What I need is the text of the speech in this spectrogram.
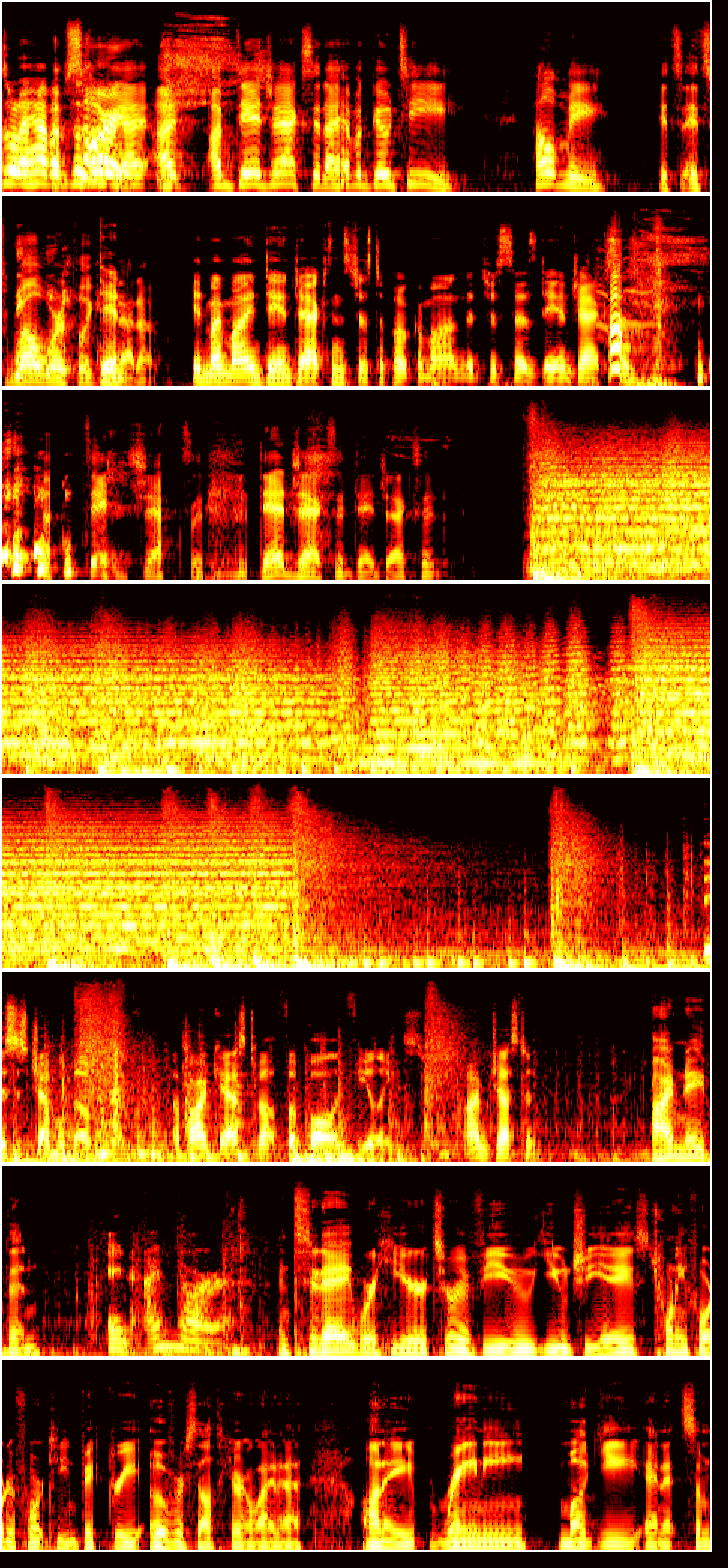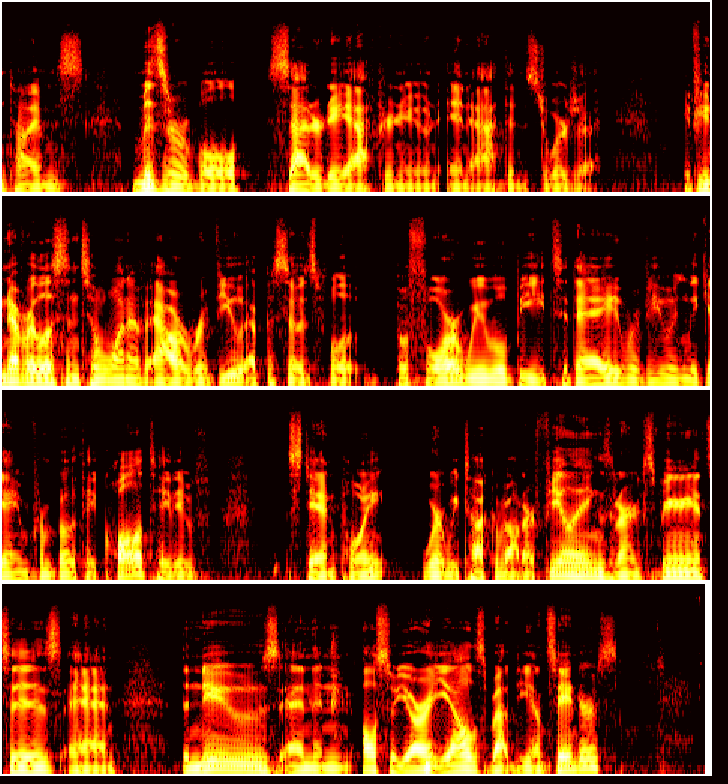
is what I have. I'm, I'm so sorry. sorry. I, I, I'm Dan Jackson. I have a goatee. Help me. It's it's well worth looking Dan- that up. In my mind, Dan Jackson's just a Pokemon that just says Dan Jackson. Dan Jackson. Dan Jackson. Dan Jackson. this is Chapel Bell Curve, a podcast about football and feelings. I'm Justin. I'm Nathan. And I'm Yara. And today we're here to review UGA's 24 to 14 victory over South Carolina on a rainy, muggy, and at sometimes miserable Saturday afternoon in Athens, Georgia. If you've never listened to one of our review episodes before, we will be today reviewing the game from both a qualitative standpoint, where we talk about our feelings and our experiences and the news, and then also Yara yells about Deion Sanders,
